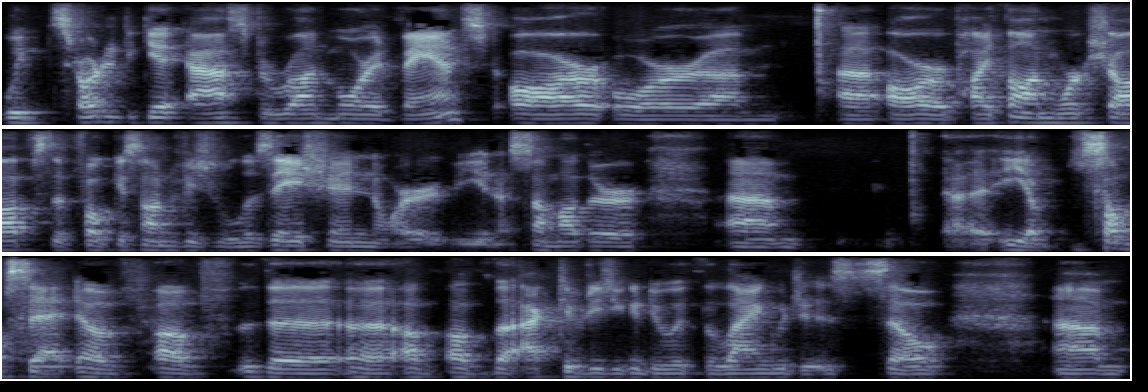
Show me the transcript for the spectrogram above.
we've started to get asked to run more advanced R or um, uh, R Python workshops that focus on visualization or you know some other um, uh, you know subset of of the uh, of, of, the activities you can do with the languages. So um,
